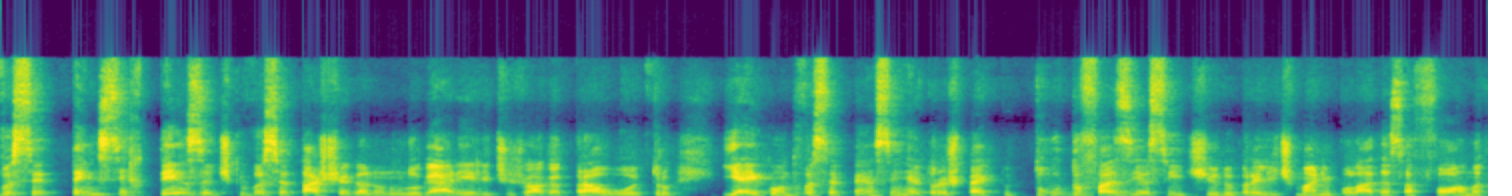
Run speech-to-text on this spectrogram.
você tem certeza de que você está chegando num lugar e ele te joga para outro. E aí, quando você pensa em retrospecto, tudo fazia sentido para ele te manipular dessa forma.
